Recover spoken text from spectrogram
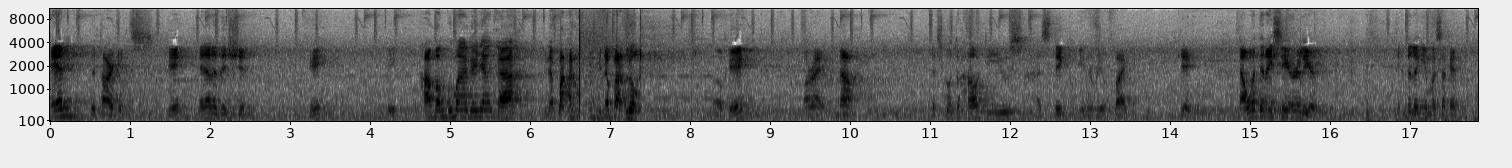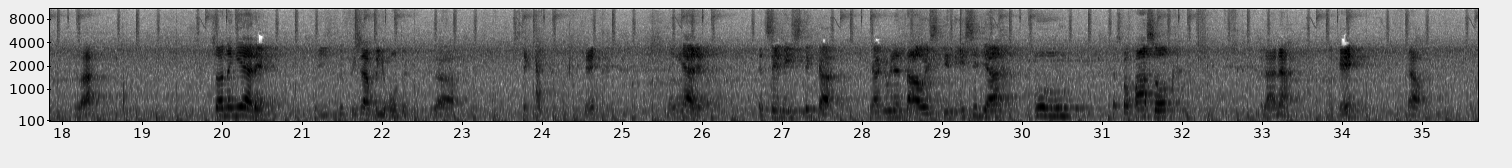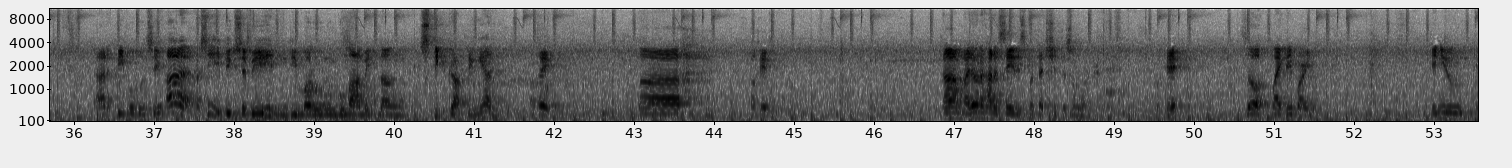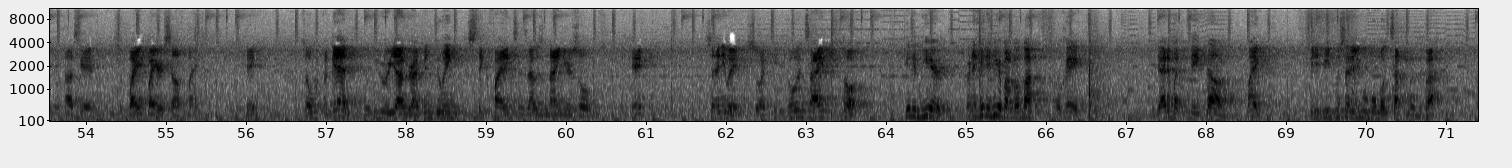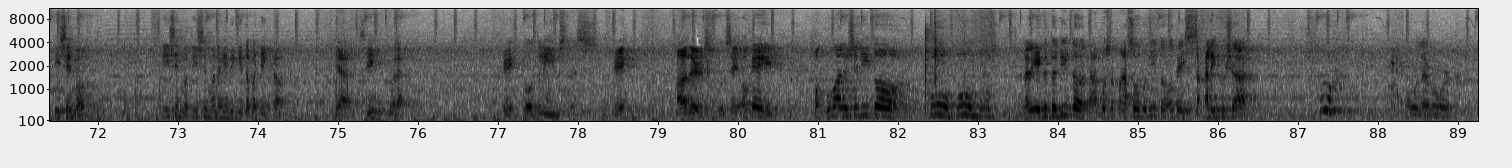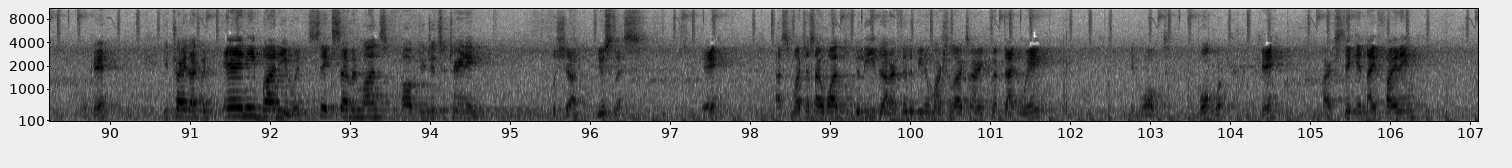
and the targets, okay, and none this shit, okay, okay. Habang gumaganyan ka, pinapalo, okay. All right, now let's go to how to use a stick in a real fight. Okay. Now, what did I say earlier? Ito lang yung masakit, di ba? So, anong nangyayari? For example, you hold the uh, stick. Okay? Nangyayari, let's say may stick ka, ang gagawin ng tao is titiisin niya, boom, tapos papasok, wala na. Okay? Now, a lot people will say, ah, kasi ibig sabihin, hindi marunong gumamit ng stick grappling yan. Okay. Uh, okay. Um, I don't know how to say this, but that shit doesn't work. Okay? So, Mike, they bar you. Can you, uh, sige, by, yourself, Mike. Okay? So, again, when we were younger, I've been doing stick fighting since I was nine years old. Okay? So anyway, so I go inside, to. Hit him here. When I hit him here, bababa. Okay. Kunyari ba, take down. Mike, pinipilit mo sarili mo bumagsak mo, di ba? Tisin mo. Tisin mo, tisin mo na hindi kita ma-take down. Yeah, see? Wala. Okay? Totally useless. Okay? Others will say, okay, pag pumalo siya dito, boom, boom, boom. Lalagay ko to dito, tapos napasok ko dito, okay, sakalin ko siya. Whew. That will never work. Okay? You try that with anybody with six, seven months of jiu-jitsu training. Push shot, useless. Okay? As much as I want to believe that our Filipino martial arts are equipped that way, it won't. It won't work. Okay? Our stick and knife fighting,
